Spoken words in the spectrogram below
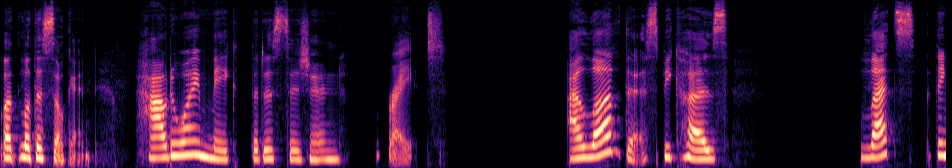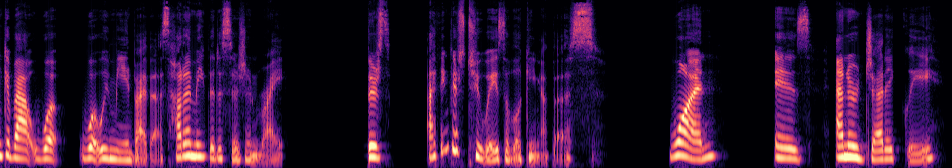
let, let this soak in. How do I make the decision right? I love this because let's think about what, what we mean by this. How do I make the decision right? There's, I think there's two ways of looking at this. One is energetically,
